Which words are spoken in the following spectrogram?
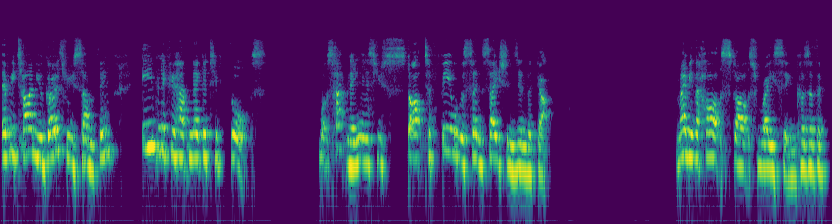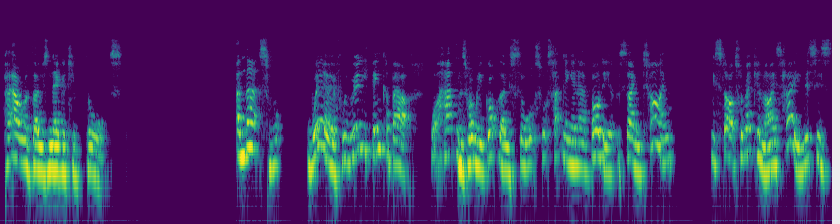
every time you go through something, even if you have negative thoughts, what's happening is you start to feel the sensations in the gut. Maybe the heart starts racing because of the power of those negative thoughts. And that's where, if we really think about what happens when we've got those thoughts, what's happening in our body at the same time, we start to recognize, hey, this is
